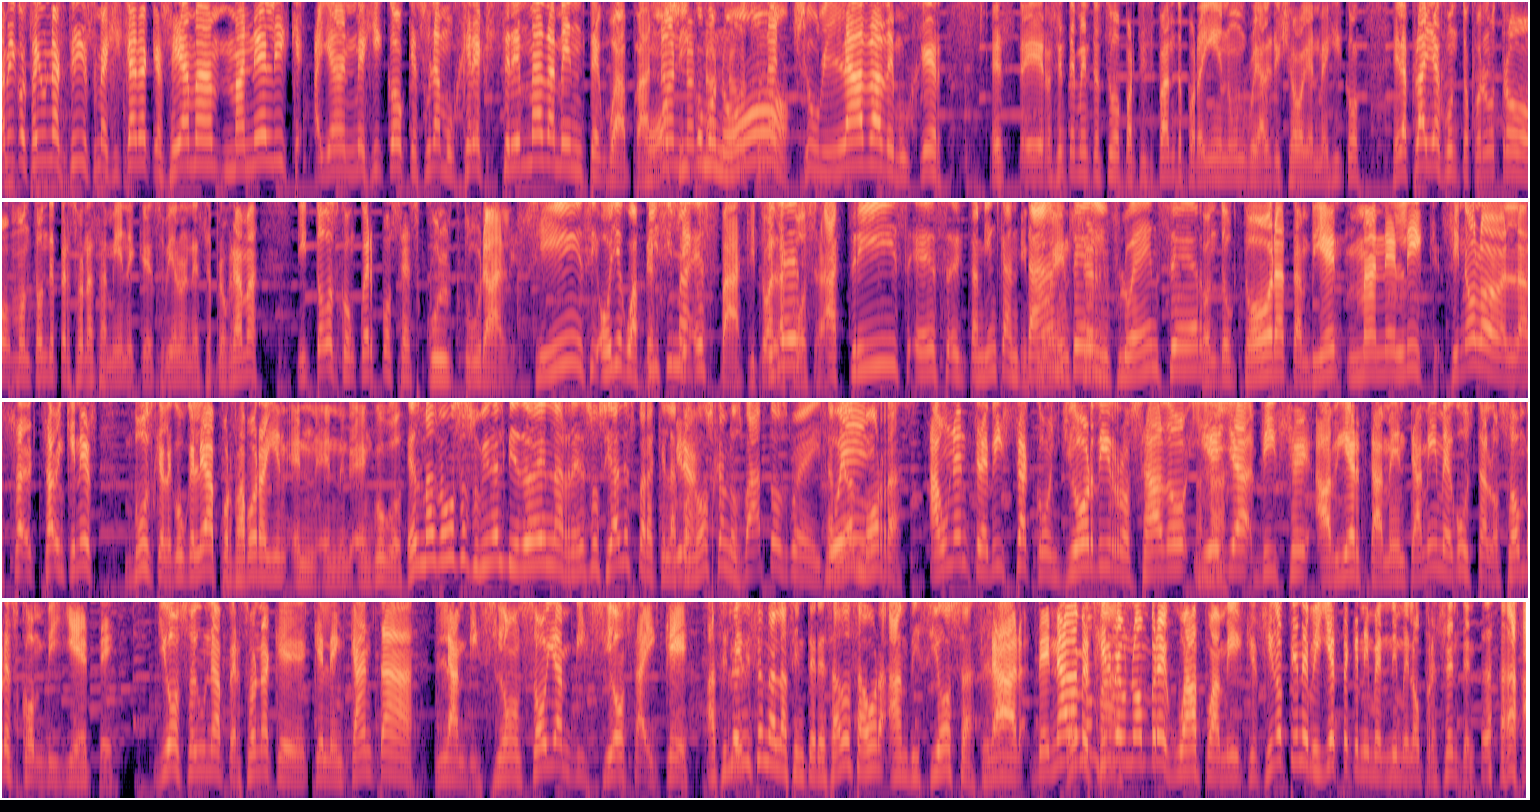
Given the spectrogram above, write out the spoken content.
Amigos, hay una actriz mexicana que se llama Manelik allá en México, que es una mujer extremadamente guapa. Oh, sí, cómo no. Es una chulada de mujer. Este, recientemente estuvo participando por ahí en un reality show allá en México, en la playa, junto con otro montón de personas también eh, que subieron en ese programa, y todos con cuerpos esculturales. Sí, sí, oye, guapísima. Es, six-pack y toda ella la es cosa. actriz, es eh, también cantante, Influencer. influencer. Conductora también, Manelik. Si no lo, la sa- saben quién es, búsquela, googlea por favor ahí en, en- en- en Google. Es más, vamos a subir el video en las redes sociales para que la Mira. conozcan los vatos, güey. Y también morras. A una entrevista con Jordi Rosado y Ajá. ella dice abiertamente, a mí me gustan los hombres con billete. Yo soy una persona que, que le encanta la ambición, soy ambiciosa y qué. Así le Me- dicen a las interesados ahora, ambiciosas. Claro, de nada Oh, me sirve un hombre guapo a mí, que si no tiene billete que ni me, ni me lo presenten.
